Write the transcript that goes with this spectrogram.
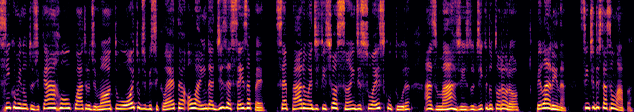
Cinco minutos de carro, quatro de moto, oito de bicicleta ou ainda 16 a pé. Separam o edifício Ossan de sua escultura às margens do dique do Tororó, pela arena, sentido Estação Lapa.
